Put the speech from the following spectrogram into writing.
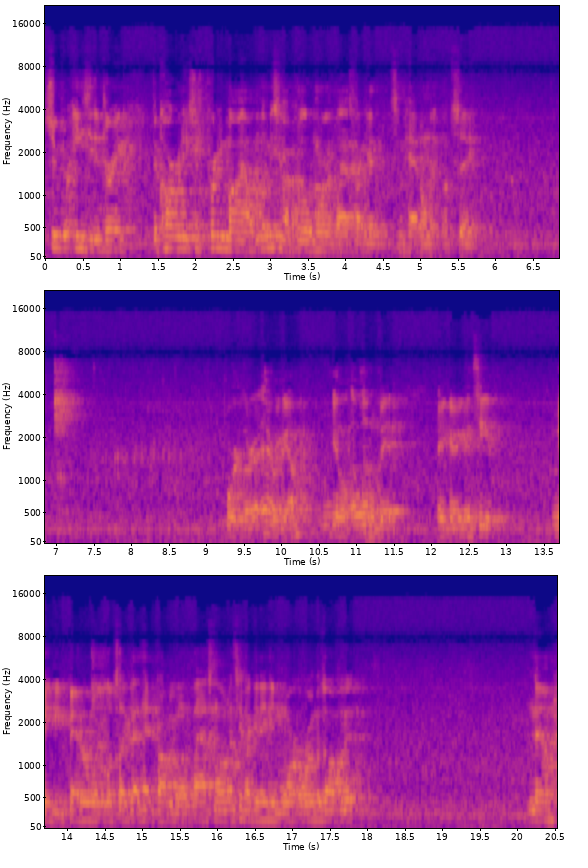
Super easy to drink. The carbonation is pretty mild. Let me see if I put a little more in the glass if I can get some head on it. Let's see. Pour it a There we go. Get a, a little bit. There you go. You can see it maybe better what it looks like. That head probably won't last long. Let's see if I get any more aromas off of it. No,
